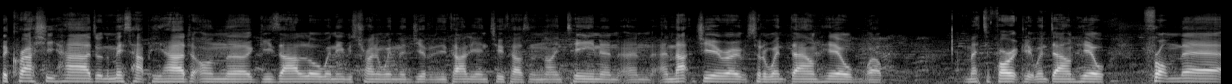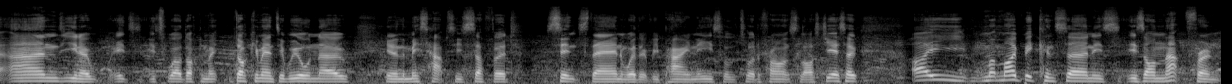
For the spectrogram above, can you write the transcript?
the crash he had or the mishap he had on uh, the Ghisallo when he was trying to win the Giro d'Italia in 2019, and, and, and that Giro sort of went downhill. Well, metaphorically, it went downhill from there, and you know it's it's well document, documented. We all know you know the mishaps he's suffered since then, whether it be Paris Nice or the Tour de France last year. So. I my big concern is is on that front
